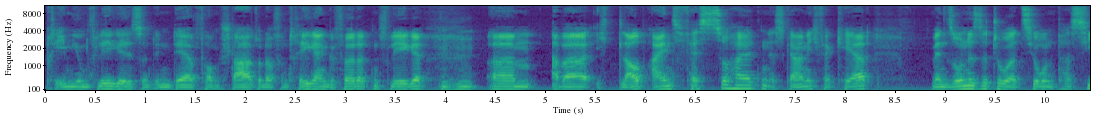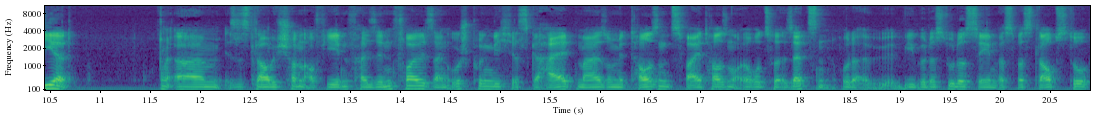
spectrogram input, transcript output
Premiumpflege ist und in der vom Staat oder von Trägern geförderten Pflege. Mhm. Ähm, aber ich glaube, eins festzuhalten ist gar nicht verkehrt, wenn so eine Situation passiert, ähm, ist es, glaube ich, schon auf jeden Fall sinnvoll, sein ursprüngliches Gehalt mal so mit 1000, 2000 Euro zu ersetzen. Oder wie würdest du das sehen? Was, was glaubst du,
